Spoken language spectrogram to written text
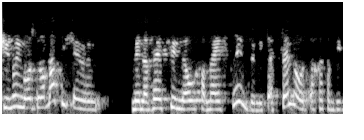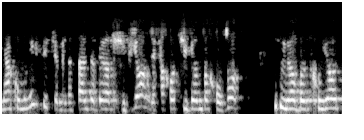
שינוי מאוד דרמטי שמלווה את סין לאורך המאה ה-20 ומתעצם מאוד תחת המדינה הקומוניסטית שמנסה לדבר על שוויון, לפחות שוויון בחובות, לא בזכויות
